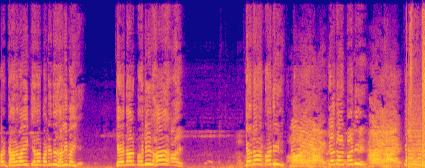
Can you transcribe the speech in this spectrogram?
पण कारवाई केदार पाटील झाली पाहिजे. केदार पाटील हाय हाय केदार पाटील केदार पाटील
